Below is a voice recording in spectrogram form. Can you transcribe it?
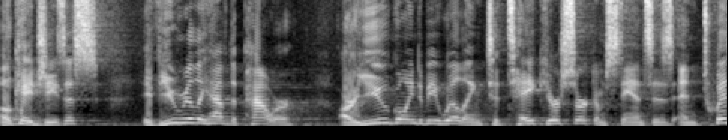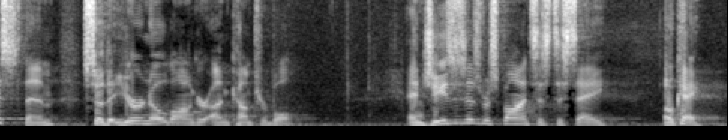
Okay, Jesus, if you really have the power, are you going to be willing to take your circumstances and twist them so that you're no longer uncomfortable? And Jesus' response is to say, okay,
